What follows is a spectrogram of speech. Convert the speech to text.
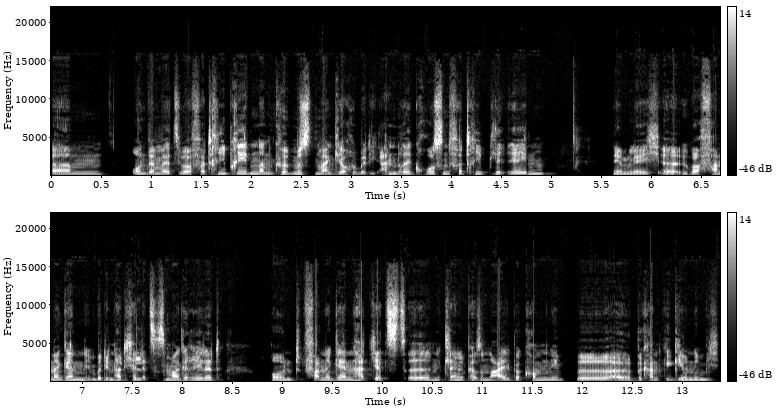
Ähm, und wenn wir jetzt über Vertrieb reden, dann müssten wir eigentlich auch über die andere großen Vertrieb reden, nämlich äh, über Funnigan, über den hatte ich ja letztes Mal geredet. Und Funagain hat jetzt äh, eine kleine Personalie bekommen, ne, äh, bekannt gegeben, nämlich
